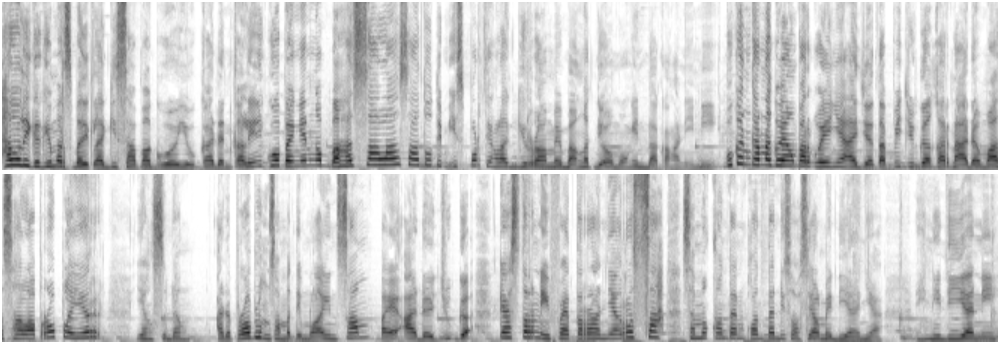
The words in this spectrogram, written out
Halo Liga Gamers, balik lagi sama gue Yuka dan kali ini gue pengen ngebahas salah satu tim e-sport yang lagi rame banget diomongin belakangan ini. Bukan karena gue yang pargoynya aja, tapi juga karena ada masalah pro player yang sedang ada problem sama tim lain sampai ada juga caster nih veteran yang resah sama konten-konten di sosial medianya. Ini dia nih,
